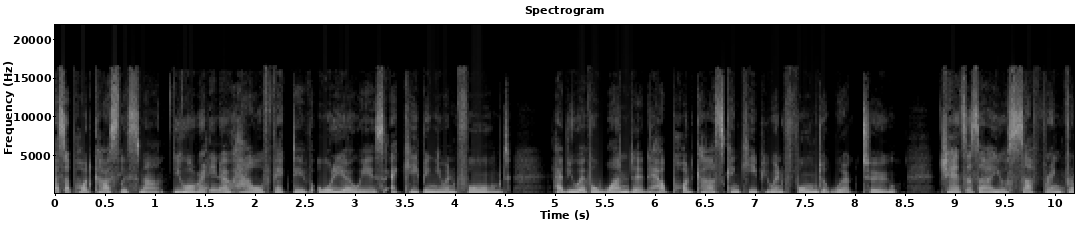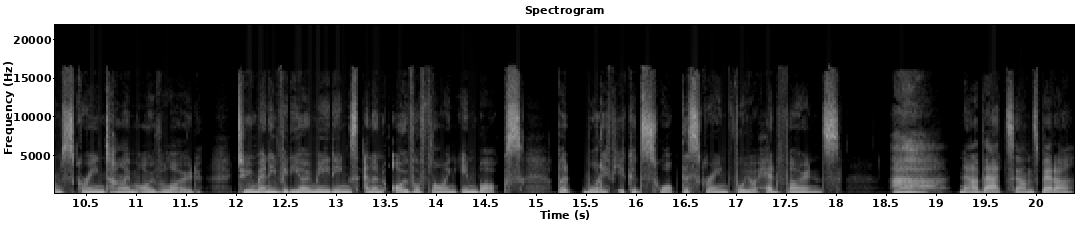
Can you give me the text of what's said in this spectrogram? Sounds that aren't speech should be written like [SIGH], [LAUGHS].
As a podcast listener, you already know how effective audio is at keeping you informed. Have you ever wondered how podcasts can keep you informed at work too? Chances are you're suffering from screen time overload, too many video meetings, and an overflowing inbox. But what if you could swap the screen for your headphones? Ah, now that sounds better.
